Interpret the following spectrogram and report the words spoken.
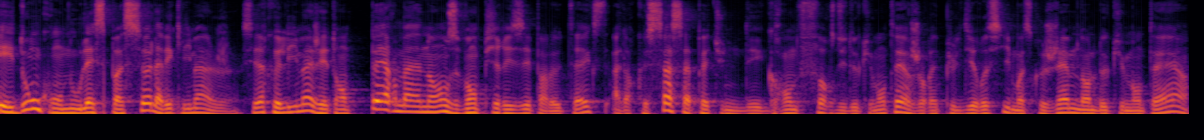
Et donc, on nous laisse pas seul avec l'image. C'est-à-dire que l'image est en permanence vampirisée par le texte, alors que ça, ça peut être une des grandes forces du documentaire. J'aurais pu le dire aussi. Moi, ce que j'aime dans le documentaire,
